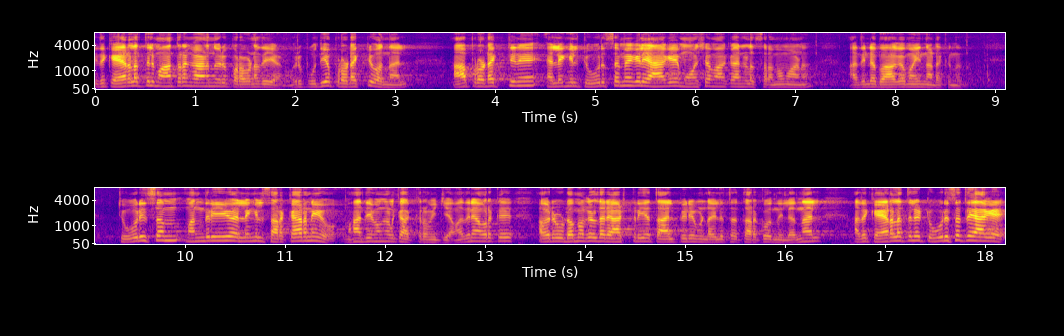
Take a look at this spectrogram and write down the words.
ഇത് കേരളത്തിൽ മാത്രം കാണുന്ന ഒരു പ്രവണതയാണ്. ഒരു പുതിയ പ്രൊഡക്റ്റ് വന്നാൽ ആ പ്രൊഡക്റ്റിനെ അല്ലെങ്കിൽ ടൂറിസം മേഖല ആകെ മോശമാക്കാനുള്ള ശ്രമമാണ് അതിന്റെ ഭാഗമായി നടക്കുന്നത്. ടൂറിസം മന്ത്രിയോ അല്ലെങ്കിൽ സർക്കാരിനെയോ മാധ്യമങ്ങൾക്ക് ആക്രമിക്കാം. അതിന് അവർക്ക് അവരുടെ ഉടമകളുടെ രാഷ്ട്രീയ താല്പര്യമുണ്ട്. അതിൽ തർക്കമൊന്നുമില്ല. എന്നാൽ അത് കേരളത്തിലെ ടൂറിസത്തെ ആകെ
